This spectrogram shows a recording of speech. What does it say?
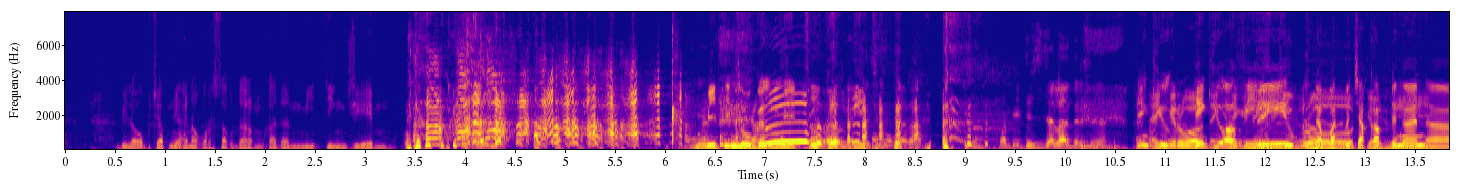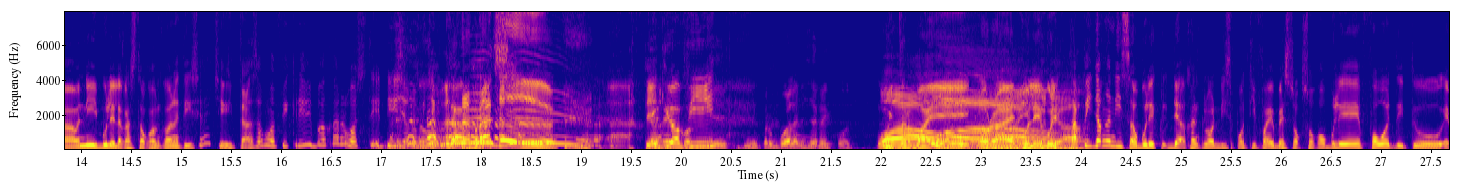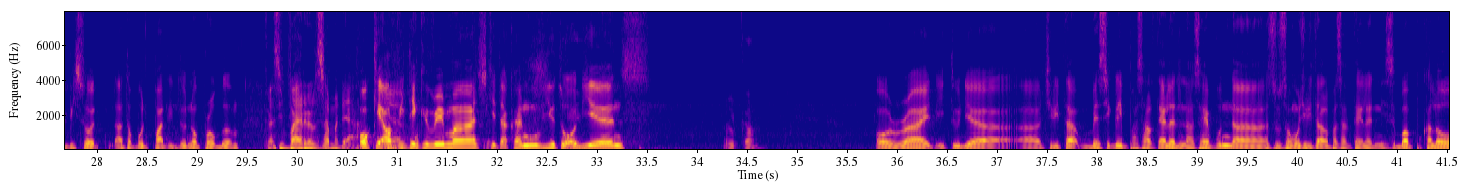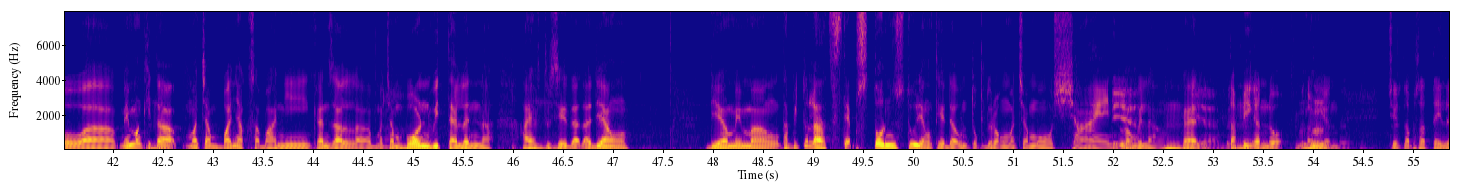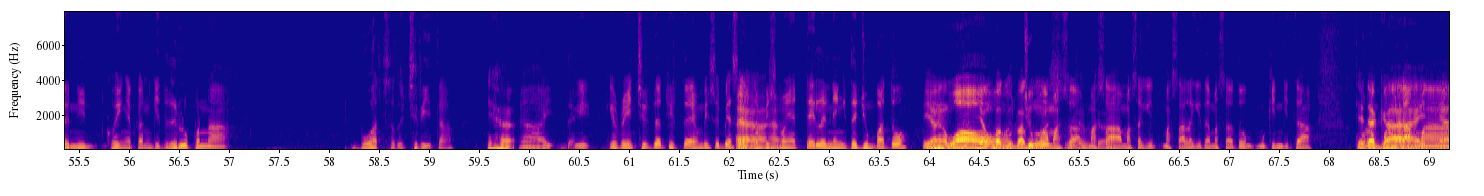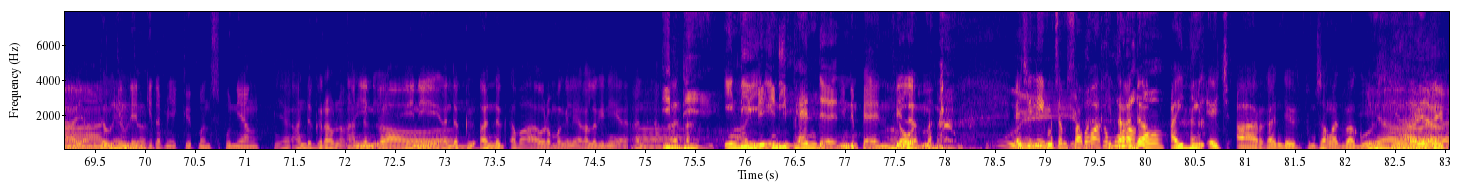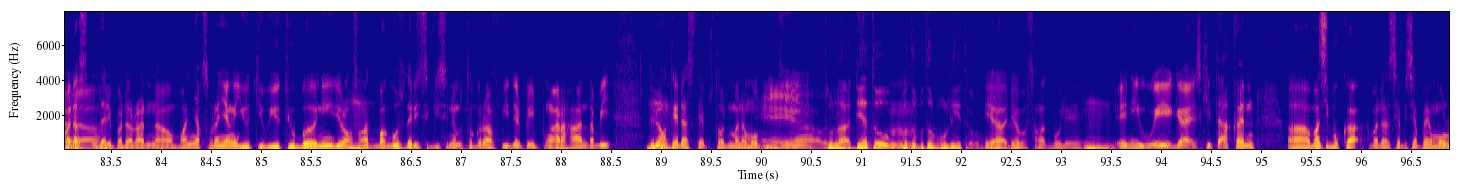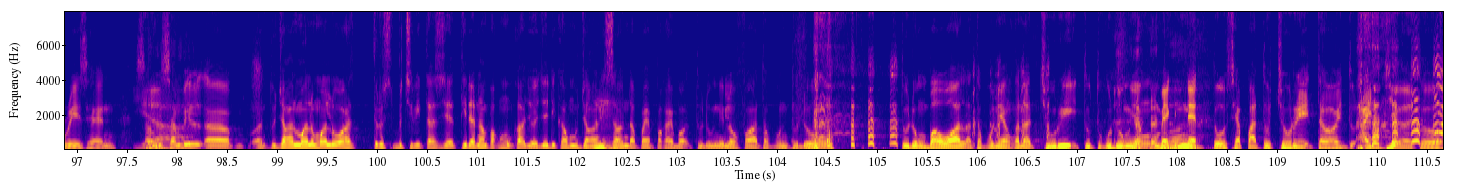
Bila aku ucap ni Ya. kan aku rasa aku dalam keadaan meeting GM. Meeting Google Meet. Google Meet. Tapi itu sajalah dari saya. Thank Thank you. bro. Thank you Thank you, Alfi. thank you, bro. Dapat Thank you, bercakap dengan uh, ni boleh lah kasih tahu kawan-kawan nanti saya cerita sama Fikri Bakar was steady jangan cakap brother. Thank you Alfi. ni- Ini perbualan ni saya rekod. Oh, terbaik. Wow. Alright, boleh boleh. Tapi jangan risau, boleh dia akan keluar di Spotify besok. So kau boleh forward itu episode ataupun part itu, no problem. Kasih viral sama dia. Okay, Alfi, thank you very much. Kita akan move you to audience. Welcome. Alright, itu dia uh, cerita basically pasal talent lah. Saya pun uh, susah mau cerita lah pasal talent ni sebab kalau uh, memang kita hmm. macam banyak Sabahan ni kan Zal uh, macam born with talent lah. I have to say that. Ada yang dia memang tapi itulah step stones tu yang tiada untuk dorang macam mau shine Yeah. orang bilang Hmm. kan. Ya, betul. Tapi kan dok, tapi Mhm. kan cerita pasal talent ni, kau ingat kan kita dulu pernah buat satu cerita. Ya. Ya, kira cerita-cerita yang biasa-biasa, Ah. tapi sebenarnya talent yang kita jumpa tu, Yang- wow, yang bagus-bagus. Cuma masa Betul-betul. masa masa kita, masalah kita masa tu mungkin kita Tiada kurang guide. Ya, ya, betul, betul, betul. kita punya equipment pun yang Ya underground, Underground. ini ini under, under apa orang panggilnya kalau gini uh. Indie. indie, Indie- independent independent film. Actually macam Sabah kita ada oh. Ideal HR kan dia pun sangat bagus Ya, uh, ya, daripada ya. daripada Ranau. Banyak sebenarnya yang YouTube-YouTuber ni dia orang Hmm. sangat bagus dari segi sinematografi, dari pengarahan tapi dia orang tiada step stone mana mau pergi. Iya, Itulah dia tuh Hmm. betul-betul boleh tuh. Ya, dia sangat boleh. Hmm. Anyway, guys, kita akan uh, masih buka kepada siapa-siapa yang mau raise hand. Ya. Sambil-sambil uh, tu jangan malu-malu ah, terus bercerita saja tidak nampak muka juga. Jadi kamu jangan risau tak payah pakai tudung Nilofa ataupun tudung tudung bawal ataupun yang kena curi itu tudung yang magnet tu. Siapa tu curi tu? Itu idea tu.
